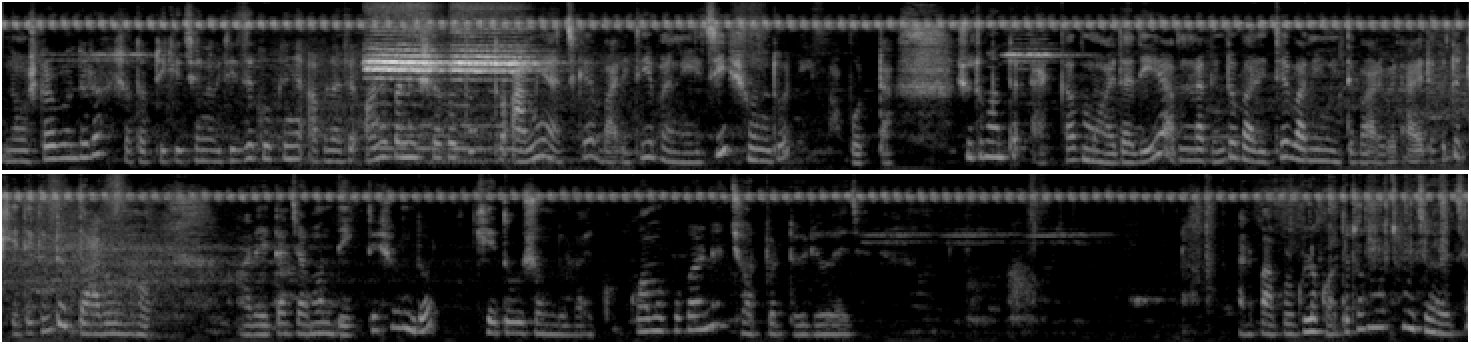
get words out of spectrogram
নমস্কার বন্ধুরা, শতাব্দী কিচেন উইথ ইজি কুকিংয়ে আপনাদের অনেক অনেক স্বাগত। তো আমি আজকে বাড়িতেই বানিয়েছি সুন্দর এই পাঁপড়টা। শুধুমাত্র এক কাপ ময়দা দিয়ে আপনারা কিন্তু বাড়িতে বানিয়ে নিতে পারবেন। আর এটা কিন্তু খেতে কিন্তু দারুণ হয়। আর এটা যেমন দেখতে সুন্দর, খেতেও সুন্দর হয়। খুব কম উপকরণে ঝটপট তৈরি হয়ে যায়। আর পাঁপড়গুলো কতটা মুচমুচে হয়েছে?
